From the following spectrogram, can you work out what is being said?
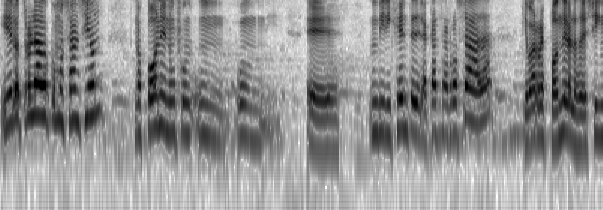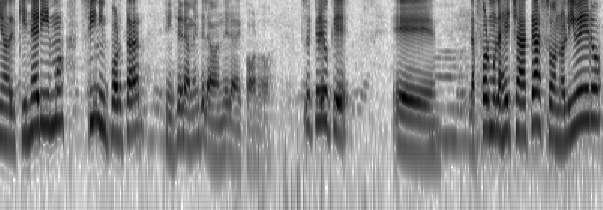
Y del otro lado, como sanción, nos ponen un, eh, dirigente de la Casa Rosada que va a responder a los designios del kirchnerismo sin importar, sinceramente, la bandera de Córdoba. Entonces creo que eh, las fórmulas hechas acá son Olivero,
